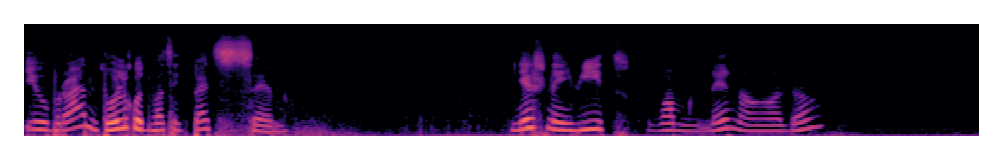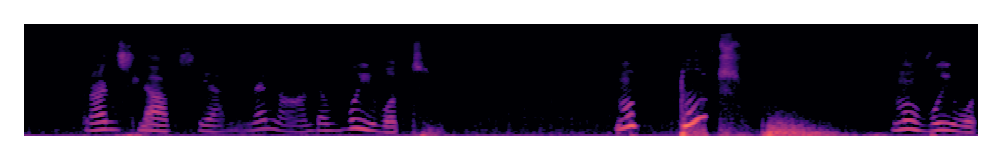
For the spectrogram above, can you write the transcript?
І обираємо тільки 25 сцен. Внешний вид вам не надо. Трансляція не надо. Вивод. Ну тут. Ну, вивод.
